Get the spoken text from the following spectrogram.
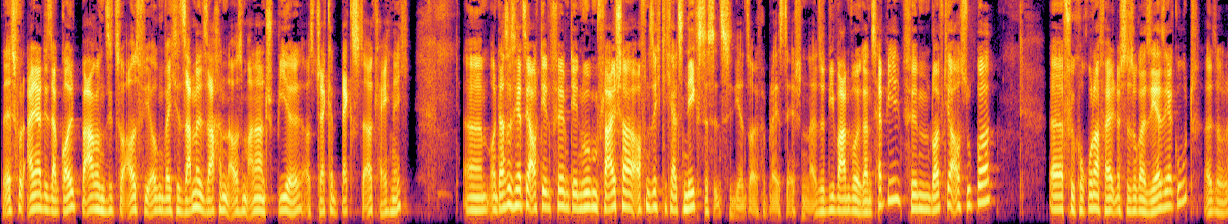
da ist wohl einer dieser Goldbarren, sieht so aus wie irgendwelche Sammelsachen aus einem anderen Spiel, aus Jack and Baxter, kenne ich nicht. Ähm, und das ist jetzt ja auch den Film, den Ruben Fleischer offensichtlich als nächstes inszenieren soll für PlayStation. Also die waren wohl ganz happy. Film läuft ja auch super. Äh, für Corona-Verhältnisse sogar sehr, sehr gut. Also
